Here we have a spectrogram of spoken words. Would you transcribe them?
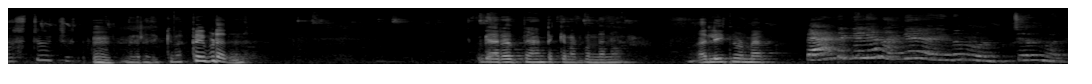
ಅಷ್ಟು ಹುಚ್ಚೈತಿ ಹ್ಞೂ ಬೇರೆದಕ್ಕೆ ಬಾ ಕೈ ಬಿಡೋದನ್ನ ಬೇರೆದು ಪ್ಯಾಂಟ್ ಹಾಕ್ಯನಕ್ಕೆ ಬಂದ ನೋಡ್ರಿ ಅಲ್ಲಿ ಐತೆ ನೋಡಿ ಮ್ಯಾಗ ಪ್ಯಾಂಟ್ ನಂಗೆ ಇದನ್ನು ಚೇಂಜ್ ಮಾಡಿ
